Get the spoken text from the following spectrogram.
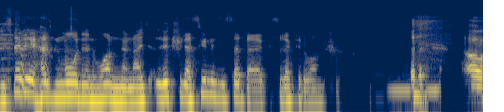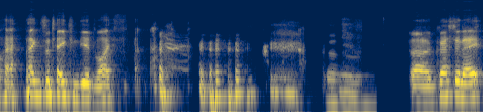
you said it has more than one, and I literally as soon as you said that, I selected one. Oh, thanks for taking the advice. Uh, question eight:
